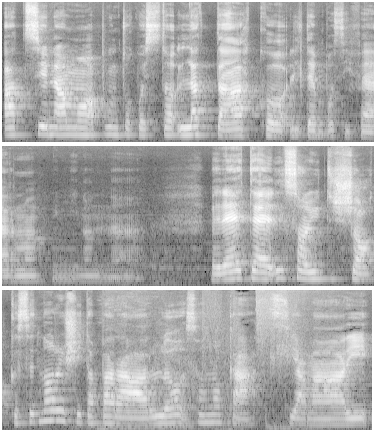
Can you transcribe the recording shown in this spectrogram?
azioniamo appunto questo l'attacco il tempo si ferma quindi non Vedete il solid shock, se non riuscite a pararlo sono cazzi amari,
